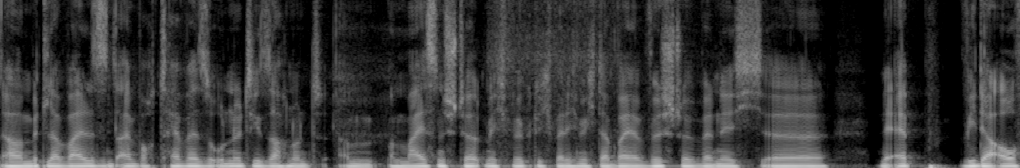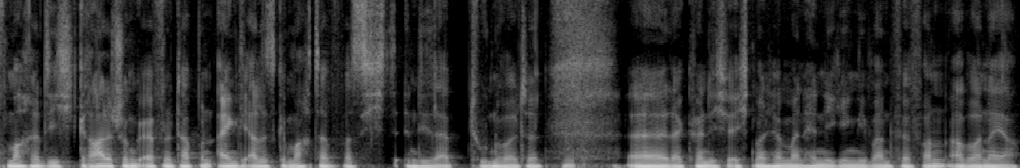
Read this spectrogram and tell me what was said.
aber mittlerweile sind einfach teilweise unnötige Sachen und am, am meisten stört mich wirklich, wenn ich mich dabei erwischte, wenn ich äh, eine App wieder aufmache, die ich gerade schon geöffnet habe und eigentlich alles gemacht habe, was ich in dieser App tun wollte. Äh, da könnte ich echt manchmal mein Handy gegen die Wand pfeffern. Aber naja,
